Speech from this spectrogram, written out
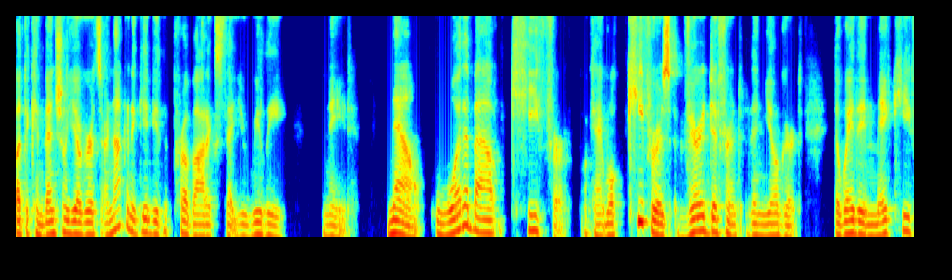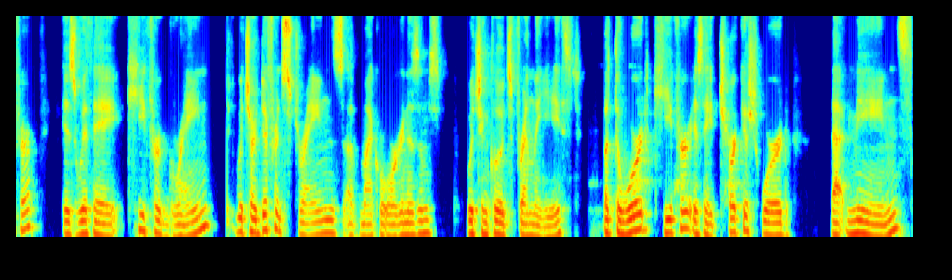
But the conventional yogurts are not going to give you the probiotics that you really need. Now, what about kefir? Okay, well, kefir is very different than yogurt. The way they make kefir is with a kefir grain, which are different strains of microorganisms, which includes friendly yeast. But the word kefir is a Turkish word that means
